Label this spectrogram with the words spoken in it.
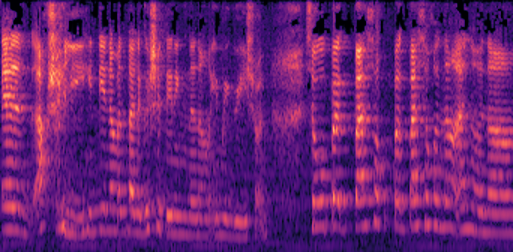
And actually, hindi naman talaga siya tiningnan ng immigration. So, pagpasok, pagpasok ko ng ano, ng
